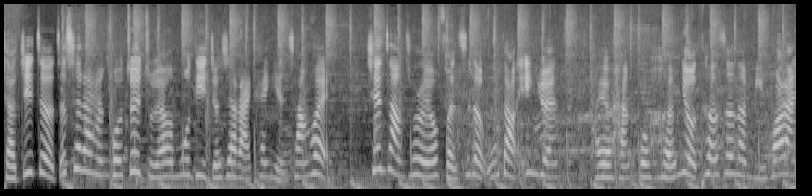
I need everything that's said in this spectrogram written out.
小记者这次来韩国最主要的目的就是要来看演唱会。现场除了有粉丝的舞蹈应援，还有韩国很有特色的米花篮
